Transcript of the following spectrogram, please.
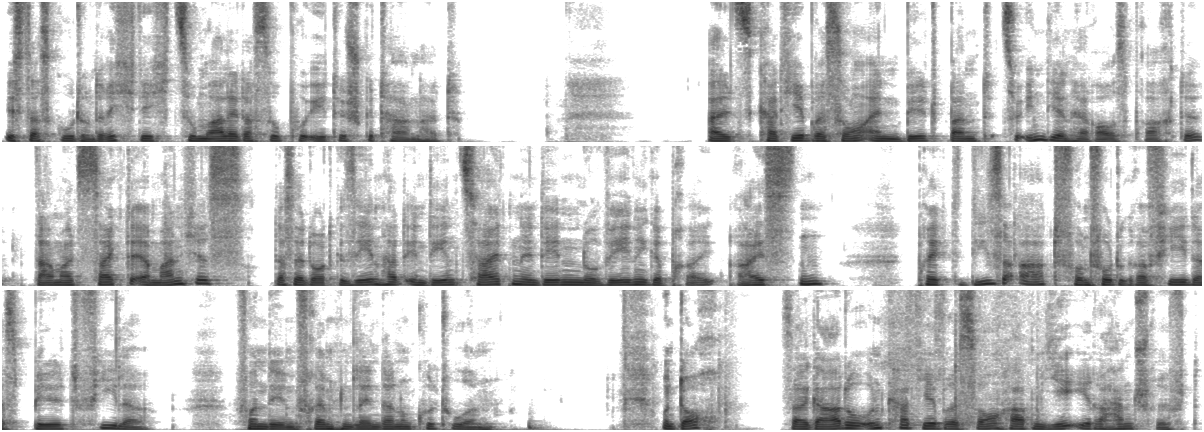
ist das gut und richtig, zumal er das so poetisch getan hat. Als Cartier-Bresson einen Bildband zu Indien herausbrachte, damals zeigte er manches, das er dort gesehen hat, in den Zeiten, in denen nur wenige reisten, prägte diese Art von Fotografie das Bild vieler von den fremden Ländern und Kulturen. Und doch, Salgado und Cartier-Bresson haben je ihre Handschrift,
